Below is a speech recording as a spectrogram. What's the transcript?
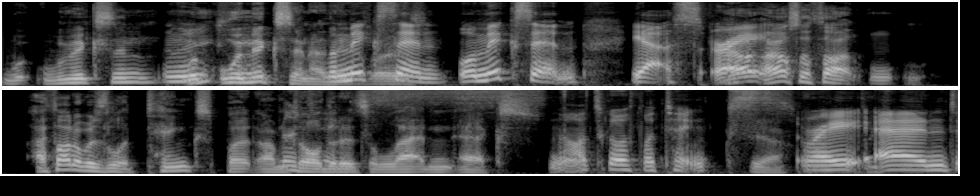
w- Womixin, Wom- Womixin. I think. is what it is. Mixin. Mixin. Yes, I, right? I also thought I thought it was Latinx, but I'm told that it's a Latin X. No, let's go with Latinx, Yeah. right? And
